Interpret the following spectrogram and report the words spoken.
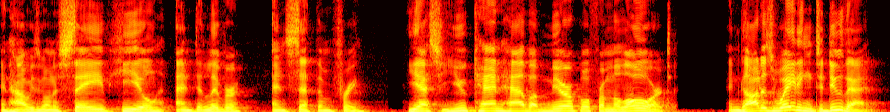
and how he's going to save, heal, and deliver and set them free. Yes, you can have a miracle from the Lord, and God is waiting to do that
